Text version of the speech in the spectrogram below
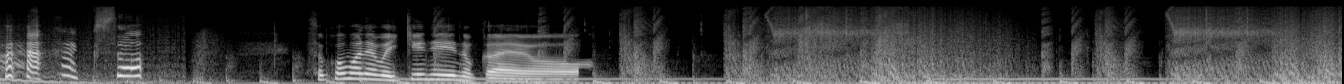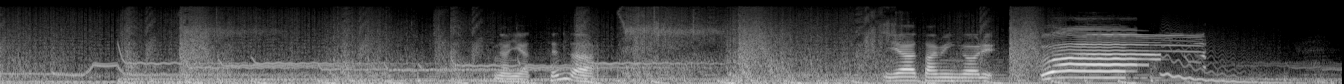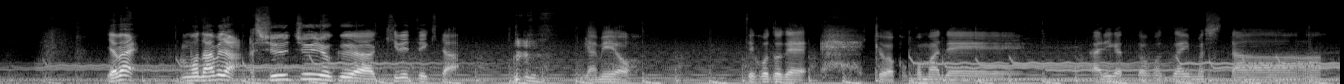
くそ。そこまでもいけねえのかよ。何やってんだ。いやタイミング悪い。うわー。やばい。もうダメだ。集中力が切れてきた。やめよう。ってことで今日はここまで。ありがとうございました。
